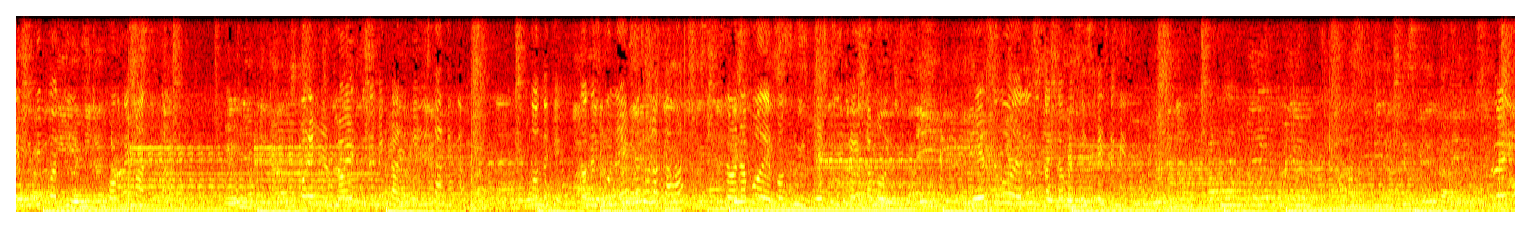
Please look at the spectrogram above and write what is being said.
este tipo de kits por temática. Por ejemplo, este es de mecánica y estática, donde con esta sola caja se van a poder construir estos 30 modelos. Este modelo es exactamente este mismo. Luego,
